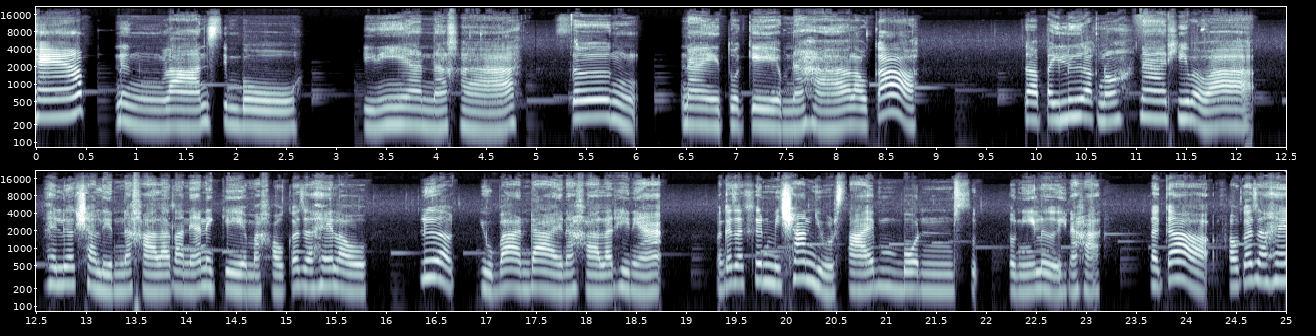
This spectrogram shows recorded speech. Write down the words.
Have 1ล้านซิมโบดีเนียนนะคะ ซึ่งในตัวเกมนะคะ เราก็จะไปเลือกเนาะหน้าที่แบบว่าให้เลือก Challenge นะคะ แล้วตอนนี้ในเกมเขาก็จะให้เราเลือก อยู่บ้านได้นะคะ แล้วทีเนี้ยมันก็จะขึ้นมิชชั่นอยู่ซ้ายบนสุดตรงนี้เลยนะคะ แล้วก็เขาก็จะให้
